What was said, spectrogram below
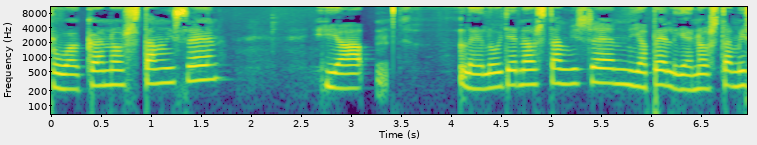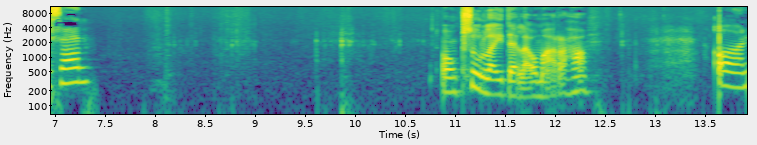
Ruokan ostamiseen ja lelujen ostamiseen ja pelien ostamiseen. Onko sulla itsellä omaa rahaa? On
